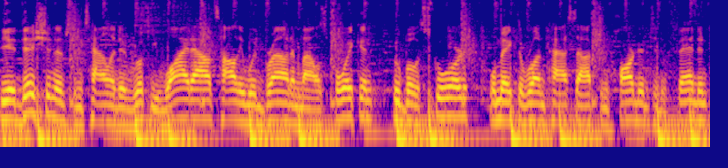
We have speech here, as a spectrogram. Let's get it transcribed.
The addition of some talented rookie wideouts, Hollywood Brown and Miles Boykin, who both scored, will make the run pass option harder to defend. And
